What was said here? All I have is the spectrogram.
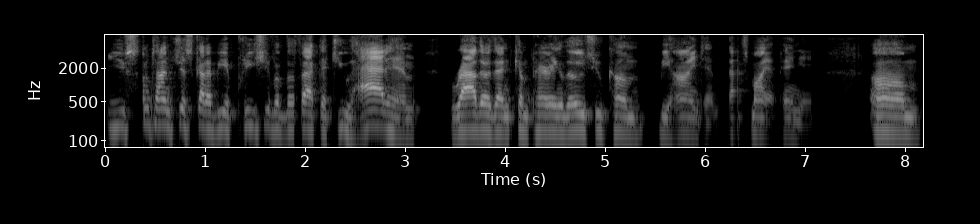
you sometimes just got to be appreciative of the fact that you had him rather than comparing those who come behind him. That's my opinion. Um,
